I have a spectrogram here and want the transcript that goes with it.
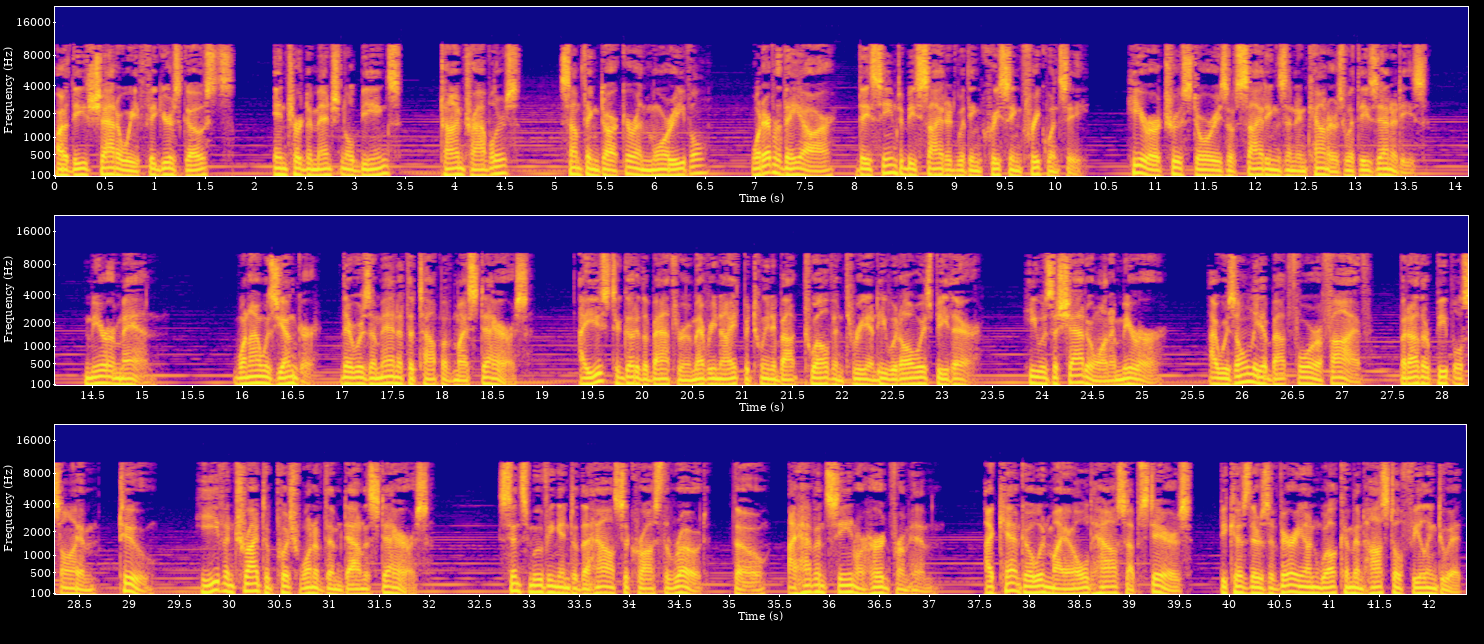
Are these shadowy figures ghosts? Interdimensional beings? Time travelers? Something darker and more evil? Whatever they are, they seem to be sighted with increasing frequency. Here are true stories of sightings and encounters with these entities. Mirror Man. When I was younger, there was a man at the top of my stairs. I used to go to the bathroom every night between about 12 and 3 and he would always be there. He was a shadow on a mirror. I was only about 4 or 5, but other people saw him, too. He even tried to push one of them down the stairs. Since moving into the house across the road, though, I haven't seen or heard from him. I can't go in my old house upstairs, because there's a very unwelcome and hostile feeling to it.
